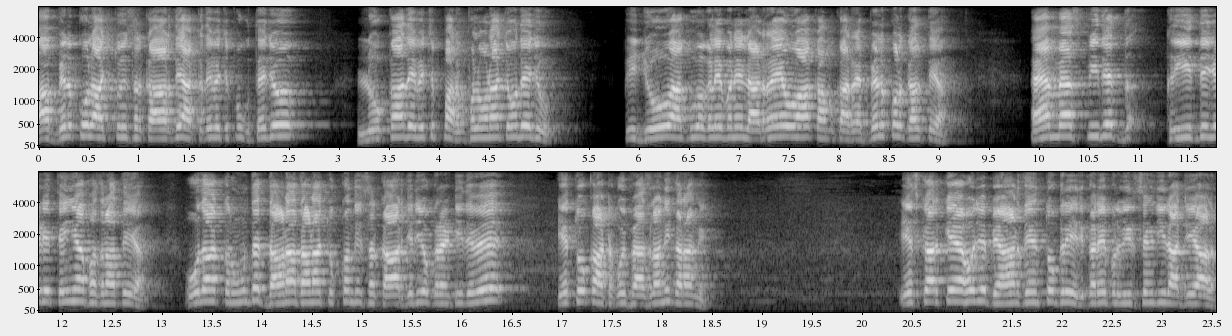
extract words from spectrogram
ਆ ਬਿਲਕੁਲ ਅੱਜ ਤੁਸੀਂ ਸਰਕਾਰ ਦੇ ਹੱਕ ਦੇ ਵਿੱਚ ਭੁਗਤੇ ਜੋ, ਲੋਕਾਂ ਦੇ ਵਿੱਚ ਭਰਮ ਫਲਾਉਣਾ ਚਾਹੁੰਦੇ ਜੋ, ਵੀ ਜੋ ਆਗੂ ਅਗਲੇ ਬਨੇ ਲੜ ਰਹੇ ਉਹ ਆ ਕੰਮ ਕਰ ਰਹੇ, ਬਿਲਕੁਲ ਗਲਤ ਆ। ਐਮਐਸਪੀ ਦੇ ਦ- ਖਰੀਦ ਦੇ ਜਿਹੜੇ ਤਈਆਂ ਫਸਲਾਂ ਤੇ ਆ, ਉਹਦਾ ਕਾਨੂੰਨ ਤੇ ਦਾਣਾ ਦਾਣਾ ਚੁੱਕਣ ਦੀ ਸਰਕਾਰ ਜਿਹੜੀ ਉਹ ਗਾਰੰਟੀ ਦੇਵੇ, ਇਹ ਤੋਂ ਘੱਟ ਕੋਈ ਫੈਸਲਾ ਨਹੀਂ ਕਰਾਂਗੇ। ਇਸ ਕਰਕੇ ਇਹੋ ਜਿਹੇ ਬਿਆਨ ਦੇਣ ਤੋਂ ਗਰੇਜ ਕਰੇ ਬਲਵੀਰ ਸਿੰਘ ਜੀ ਰਾਜੇਵਾਲ।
